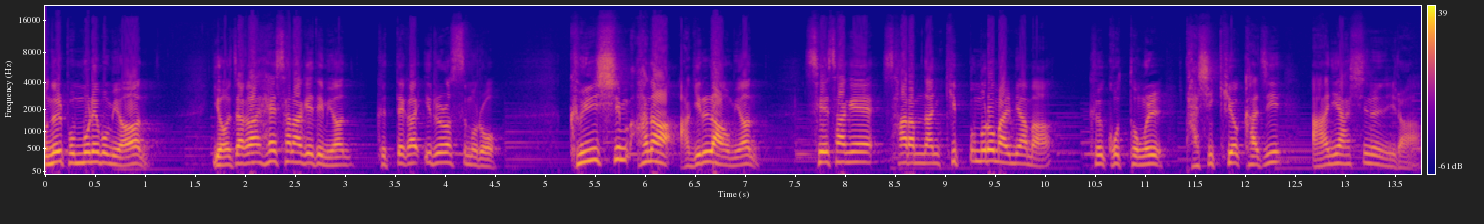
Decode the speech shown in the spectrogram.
오늘 본문에 보면 여자가 해산하게 되면 그때가 이르렀으므로 근심 하나 아기를 낳으면 세상에 사람 난 기쁨으로 말미암아 그 고통을 다시 기억하지 아니하시느니라.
